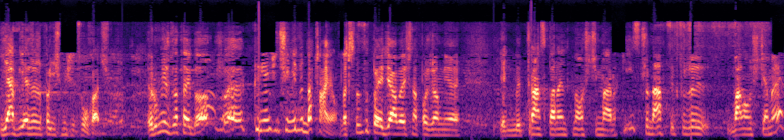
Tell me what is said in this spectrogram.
ja wierzę, że powinniśmy się słuchać. Również dlatego, że klienci się nie wybaczają. Znaczy to, co powiedziałeś na poziomie jakby transparentności marki, sprzedawcy, którzy walą ściemę,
